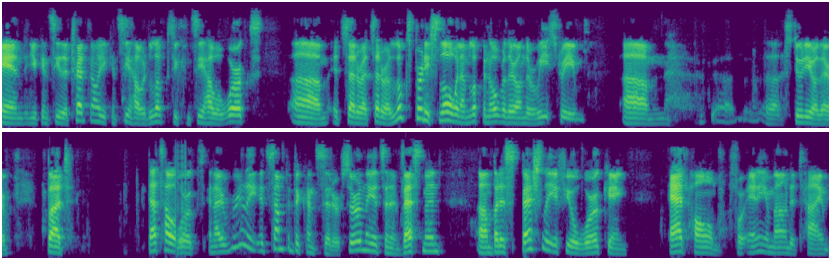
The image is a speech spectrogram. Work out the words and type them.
and you can see the treadmill, you can see how it looks, you can see how it works, um, et cetera, et cetera. It looks pretty slow when I'm looking over there on the Restream um, uh, uh, studio there, but that's how it works. And I really, it's something to consider. Certainly, it's an investment, um, but especially if you're working at home for any amount of time,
